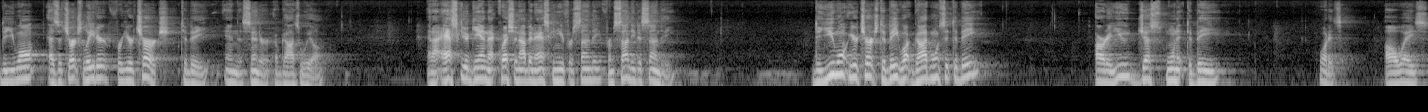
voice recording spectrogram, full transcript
Do you want, as a church leader, for your church to be in the center of God's will? And I ask you again that question I've been asking you for Sunday, from Sunday to Sunday. Do you want your church to be what God wants it to be? Or do you just want it to be what it's always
